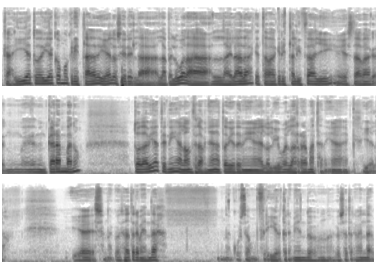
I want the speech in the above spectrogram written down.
caía todavía como cristales de hielo, es decir, la, la pelúa, la, la, helada que estaba cristalizada allí, estaba en carámbano, todavía tenía, a las 11 de la mañana, todavía tenía el olivo en las ramas, tenía hielo. Y es una cosa tremenda una cosa, un frío tremendo, una cosa tremenda.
